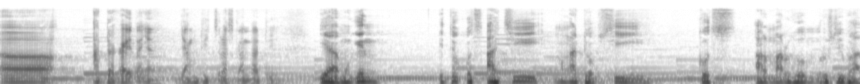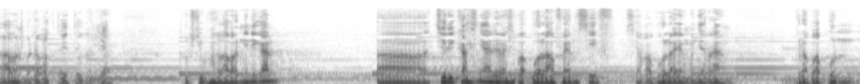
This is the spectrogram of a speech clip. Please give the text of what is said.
eh, ada kaitannya yang dijelaskan tadi? Ya mungkin itu coach Aji mengadopsi coach almarhum Rusdi Pahlawan pada waktu itu kan ya. Ya. Rusdi Pahlawan ini kan eh, ciri khasnya adalah sepak bola ofensif, sepak bola yang menyerang. Berapapun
